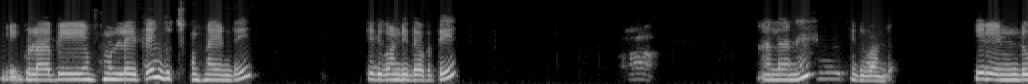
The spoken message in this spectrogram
ఈ గులాబీ ముళ్ళు అయితే గుచ్చుకుంటున్నాయండి. ఇదిగోండి ఇది ఒకటి అలానే ఇదిగోండి. ఈ రెండు.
